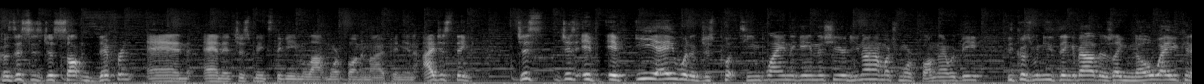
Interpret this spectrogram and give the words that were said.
because this is just something different and and it just makes the game a lot more fun in my opinion. I just think just just if if EA would have just put team play in the game this year, do you know how much more fun that would be? Because when you think about it, there's like no way you can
